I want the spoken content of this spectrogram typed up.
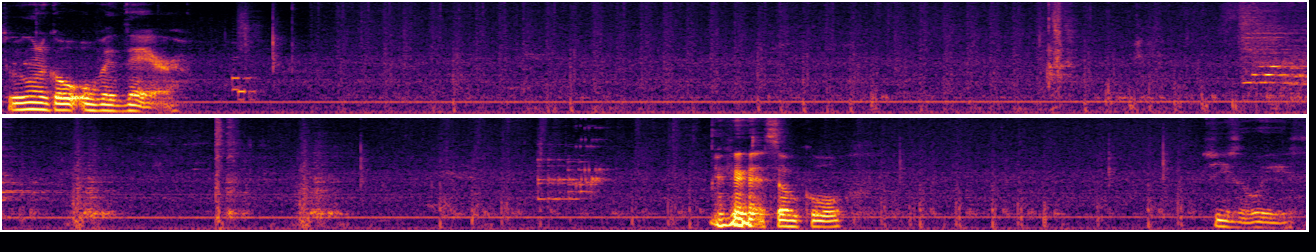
So we want to go over there. it's so cool. Jeez Louise.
